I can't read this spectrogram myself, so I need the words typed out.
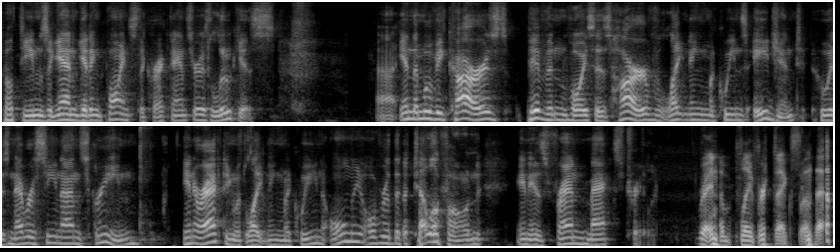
Both teams again getting points. The correct answer is Lucas. Uh, in the movie Cars, Piven voices Harv, Lightning McQueen's agent, who is never seen on screen, interacting with Lightning McQueen only over the telephone in his friend Mac's trailer. Random flavor text on that.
